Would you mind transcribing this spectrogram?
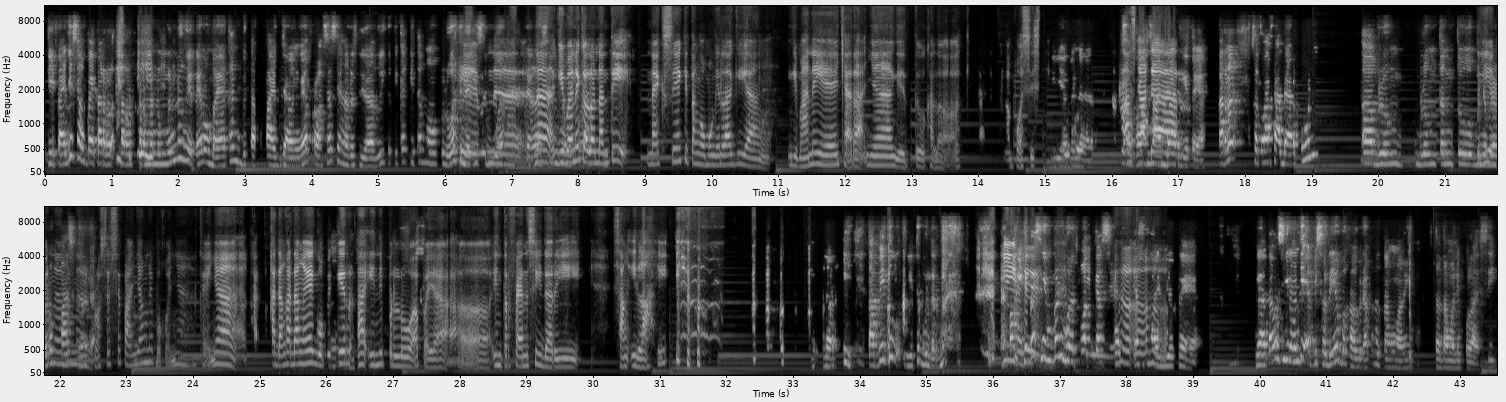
kita aja sampai ter, ter- termenung-menung gitu ya membayangkan betapa panjangnya proses yang harus dilalui ketika kita mau keluar dari Iya sebuah bener. relasi Nah, gimana kalau nanti nextnya kita ngomongin lagi yang gimana ya caranya gitu kalau kita dalam posisi Iya benar. setelah Setelah sadar, sadar gitu ya. Karena setelah sadar pun eh, belum belum tentu benar-benar iya, lepas bener, prosesnya panjang deh pokoknya kayaknya ka- kadang-kadang ya gue pikir ah ini perlu apa ya eh, intervensi dari sang ilahi Bener. Ih, tapi itu itu bener banget. Oke, kita simpen buat podcast podcast Iya. selanjutnya ya. Nggak tahu sih nanti episodenya bakal berapa tentang maling tentang manipulasi.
